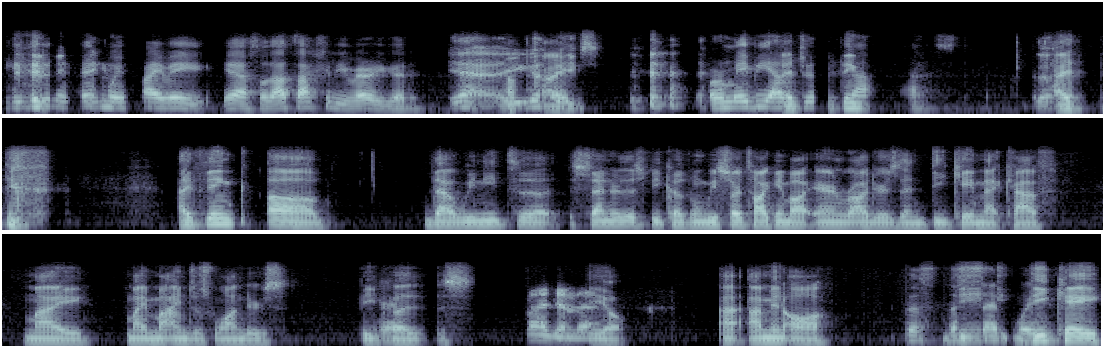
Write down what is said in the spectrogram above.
He did it in 9.58. Yeah, so that's actually very good. Yeah, there you go. Alright. Or maybe I'm I just think that fast. I I think uh that we need to center this because when we start talking about Aaron Rodgers and DK Metcalf, my my mind just wanders because Imagine that. yo, I, I'm in awe. The the D- segue. DK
